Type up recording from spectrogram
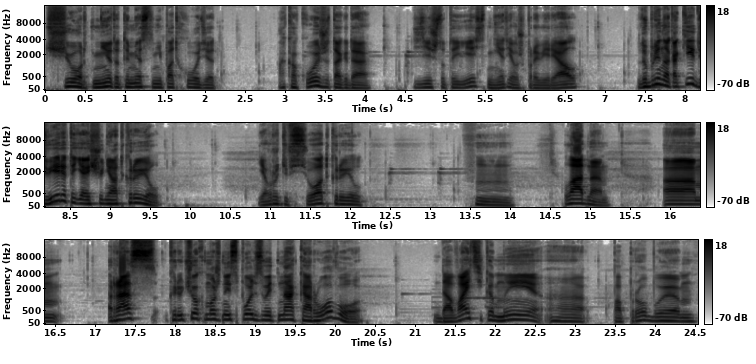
Черт, нет, это место не подходит. А какое же тогда? Здесь что-то есть? Нет, я уже проверял. Да блин, а какие двери-то я еще не открыл? Я вроде все открыл. Хм. Ладно. Эм, раз крючок можно использовать на корову, давайте-ка мы э, попробуем,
